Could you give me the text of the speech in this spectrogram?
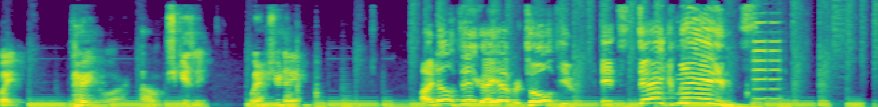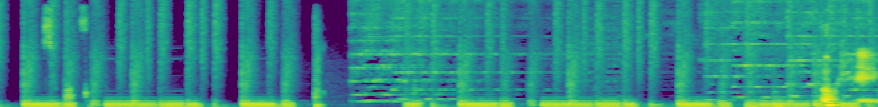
Wait, there you are. Oh, excuse me. What is your name? I don't think I ever told you. It's Dank Memes! Okay.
